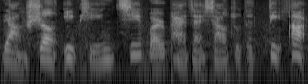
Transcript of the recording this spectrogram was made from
两胜一平，七分排在小组的第二。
